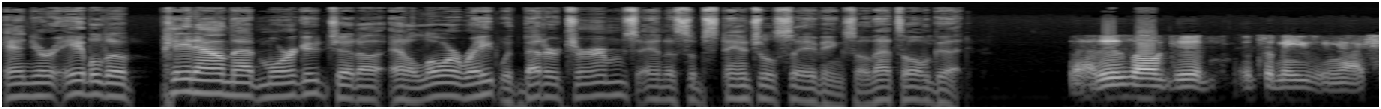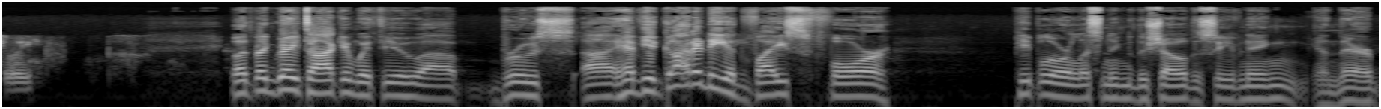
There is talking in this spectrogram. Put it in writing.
and you're able to pay down that mortgage at a, at a lower rate with better terms and a substantial saving. So that's all good. That is all good. It's amazing, actually. Well, it's been great talking with you, uh, Bruce. Uh, have you got any advice for people who are listening to the show this evening and they're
